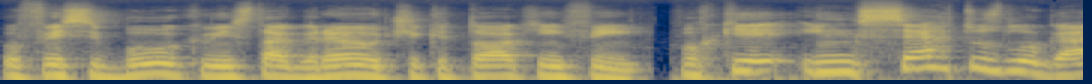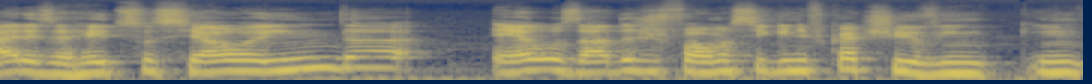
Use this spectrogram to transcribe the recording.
O Facebook, o Instagram, o TikTok, enfim. Porque em certos lugares a rede social ainda é usada de forma significativa. Em, em,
